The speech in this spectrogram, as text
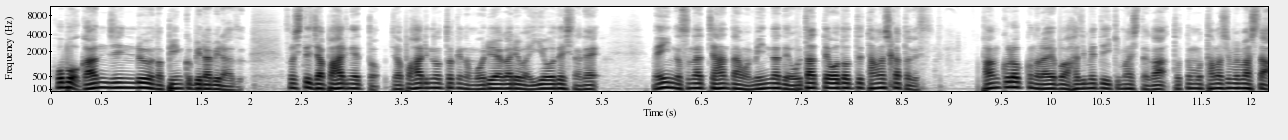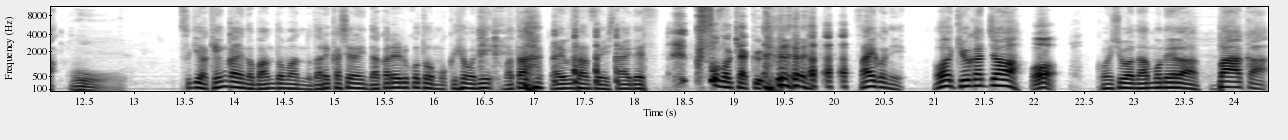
ほぼガンジンルーのピンクビラビラーズ、そしてジャパハリネット、ジャパハリの時の盛り上がりは異様でしたね。メインのスナッチハンターもみんなで歌って踊って楽しかったです。パンクロックのライブは初めて行きましたが、とても楽しめました。次は県外のバンドマンの誰かしらに抱かれることを目標に、また ライブ参戦したいです。クソの客。最後に、おい、休館長お今週はなんもねえわ、バーカ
